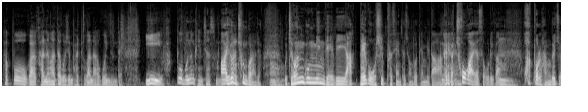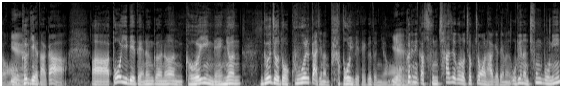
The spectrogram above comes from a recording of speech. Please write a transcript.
확보가 가능하다고 지금 발표가 나오고 있는데 이 확보분은 괜찮습니다. 아, 이거는 충분하죠. 어. 전 국민 대비 약 150% 정도 됩니다. 그러니까 네. 초과해서 우리가 음. 확보를 한 거죠. 예. 거기에다가 아, 도입이 되는 거는 거의 내년 늦어도 9월까지는 다 도입이 되거든요. 예. 그러니까 순차적으로 접종을 하게 되면 우리는 충분히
